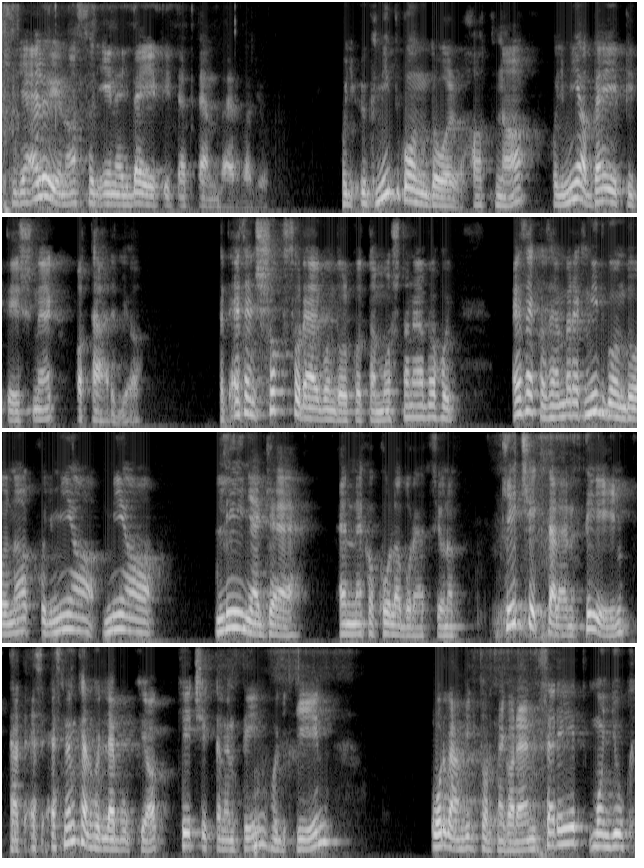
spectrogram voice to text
és ugye előjön az, hogy én egy beépített ember vagyok. Hogy ők mit gondolhatnak, hogy mi a beépítésnek a tárgya. Tehát ezen sokszor elgondolkodtam mostanában, hogy ezek az emberek mit gondolnak, hogy mi a, mi a lényege ennek a kollaborációnak. Kétségtelen tény, tehát ezt, ezt nem kell, hogy lebukjak, kétségtelen tény, hogy én Orbán Viktort meg a rendszerét mondjuk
